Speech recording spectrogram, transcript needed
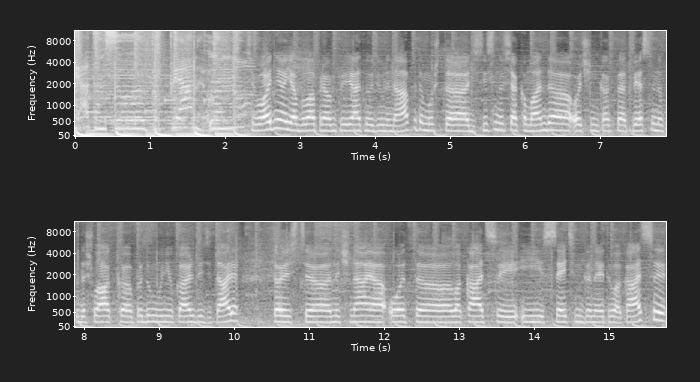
я танцую под пьяной луной. Сегодня я была прям приятно удивлена, потому что действительно вся команда очень как-то ответственно подошла к продумыванию каждой детали. То есть, э, начиная от э, локации и сеттинга на этой локации,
